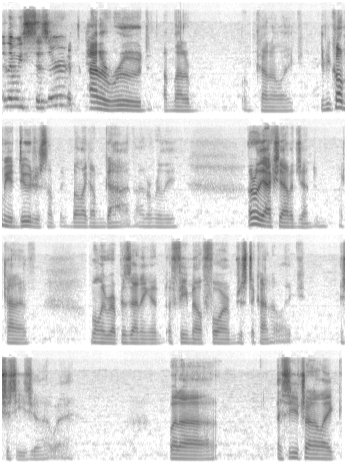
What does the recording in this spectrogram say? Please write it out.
And then we scissored. it's kind of rude. I'm not a. I'm kind of like if you called me a dude or something, but like I'm God. I don't really. I don't really actually have a gender. I kind of. I'm only representing a, a female form just to kind of like it's just easier that way. But uh, I see you trying to like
